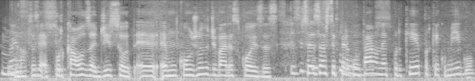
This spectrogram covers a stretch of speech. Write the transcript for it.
Não é por causa disso, é, é, um conjunto de várias coisas. Vocês já se perguntaram, né? Por quê? Por que comigo?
